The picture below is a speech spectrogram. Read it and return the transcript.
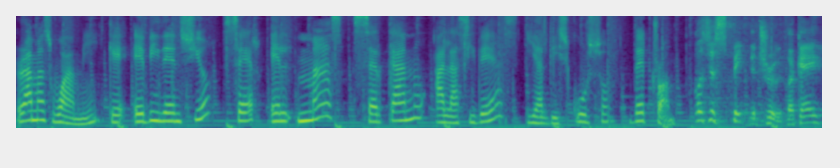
Ramaswamy, que evidenció ser el más cercano a las ideas y al discurso de Trump. Let's just speak the truth, okay?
